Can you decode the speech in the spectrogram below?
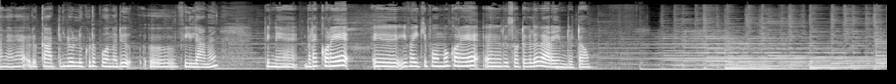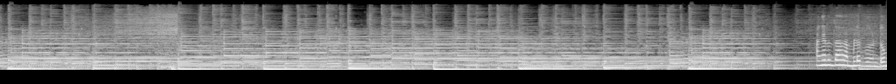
അങ്ങനെ ഒരു കാട്ടിന്റെ ഉള്ളിൽ കൂടെ പോകുന്നൊരു ഫീലാണ്. പിന്നെ ഇവിടെ കുറേ ഈ വൈക്ക് പോകുമ്പോൾ കുറേ റിസോർട്ടുകൾ വേറെ ഉണ്ട് കേട്ടോ ഇതാ നമ്മൾ വീണ്ടും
